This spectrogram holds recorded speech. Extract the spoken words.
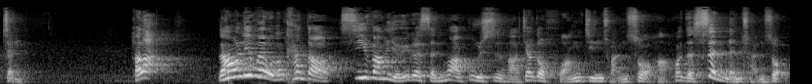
征。好了，然后另外我们看到西方有一个神话故事哈，叫做黄金传说哈，或者圣人传说。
